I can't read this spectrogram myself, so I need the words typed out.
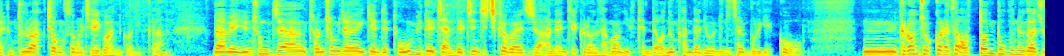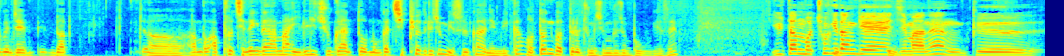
어쨌든 네. 불확정성을 제거한 거니까. 음. 그다음에 윤 총장 전 총장에게 이제 도움이 될지 안 될지 이제 지켜봐야지 않은 이제 그런 상황일 텐데 어느 판단이 옳은지 잘 모르겠고 음 그런 조건에서 어떤 부분을 가지고 이제 몇 어, 앞으로 진행된 아마 1, 2주간 또 뭔가 지표들이 좀 있을 거 아닙니까? 어떤 것들을 중심으로 좀 보고 계세요? 일단 뭐 초기 음. 단계지만은 음. 그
